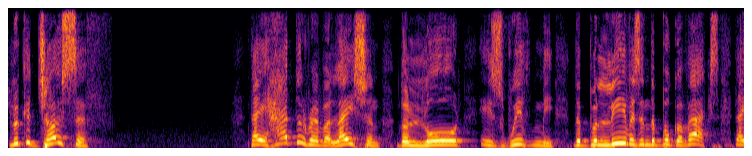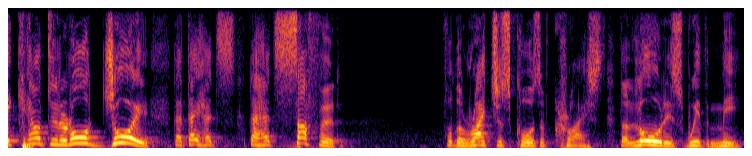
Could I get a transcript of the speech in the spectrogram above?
Look at Joseph. They had the revelation, the Lord is with me. The believers in the book of Acts, they counted it all joy that they had, they had suffered for the righteous cause of Christ. The Lord is with me.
